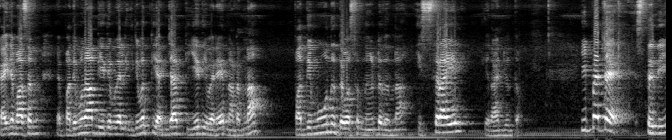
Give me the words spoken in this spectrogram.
കഴിഞ്ഞ മാസം പതിമൂന്നാം തീയതി മുതൽ ഇരുപത്തി അഞ്ചാം തീയതി വരെ നടന്ന പതിമൂന്ന് ദിവസം നീണ്ടുനിന്ന ഇസ്രായേൽ ഇറാൻ യുദ്ധം. ഇപ്പോഴത്തെ സ്ഥിതി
